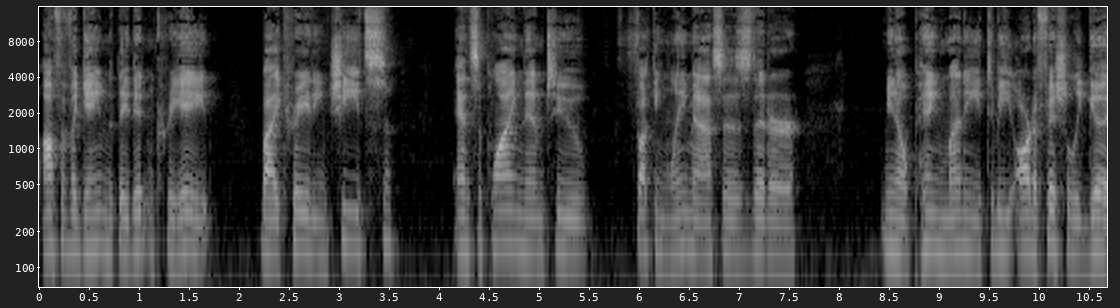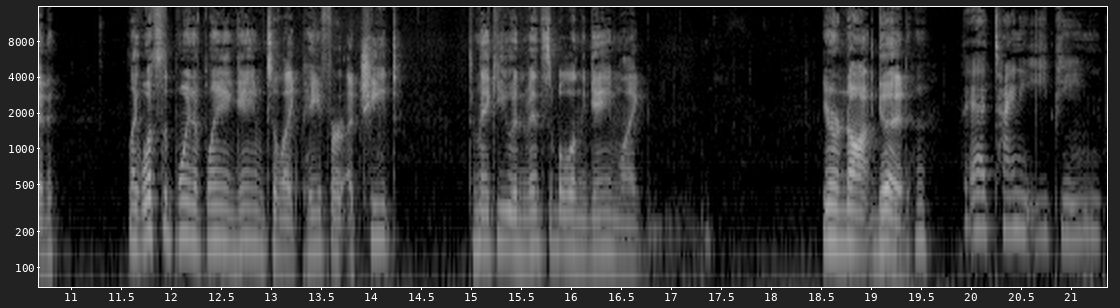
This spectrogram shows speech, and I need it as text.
off of a game that they didn't create by creating cheats and supplying them to fucking lame asses that are you know paying money to be artificially good. Like what's the point of playing a game to like pay for a cheat to make you invincible in the game? Like you're not good They had tiny e-peens.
